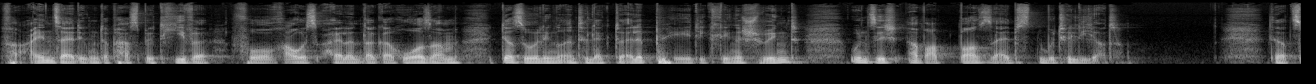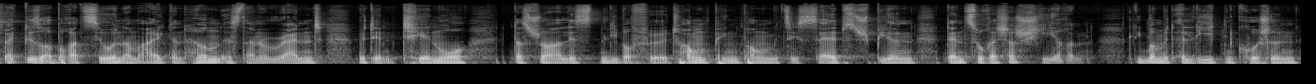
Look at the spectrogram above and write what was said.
Vereinseitigung der Perspektive, vorauseilender Gehorsam, der Solinger intellektuelle P die Klinge schwingt und sich erwartbar selbst mutiliert. Der Zweck dieser Operation am eigenen Hirn ist ein Rant mit dem Tenor, dass Journalisten lieber Feuilleton-Ping-Pong mit sich selbst spielen, denn zu recherchieren, lieber mit Eliten kuscheln,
